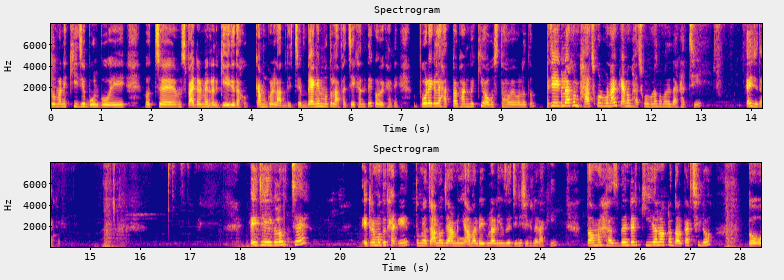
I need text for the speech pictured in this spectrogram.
তো মানে কি যে বলব, এ হচ্ছে স্পাইডারম্যান আর কি, এই যে দেখো, কেমন করে লাফ দিচ্ছে। ব্যাঙের মতো লাফাচ্ছে, এখান থেকে ওইখানে পড়ে গেলে হাত পা ভাঙবে, কি অবস্থা হবে বলো তো? এই যে এগুলো এখন ভাজ করব না, কেন ভাজ করব না তোমাদের দেখাচ্ছি। এই যে দেখো। এই যে এইগুলো হচ্ছে, এটার মধ্যে থাকে, তোমরা জানো যে আমি আমার রেগুলার ইউজের জিনিস এখানে রাখি। তো আমার হাজব্যান্ডের কী যেন একটা দরকার ছিল, তো ও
